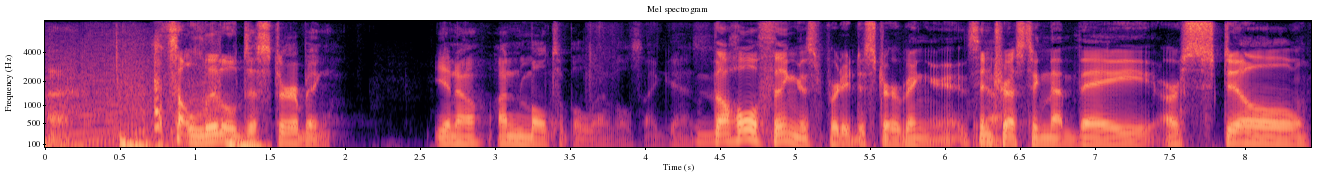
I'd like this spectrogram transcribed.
Uh, that's a little disturbing, you know, on multiple levels, I guess. The whole thing is pretty disturbing. It's interesting that they are still.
